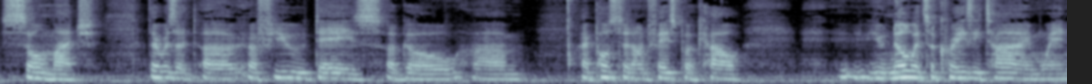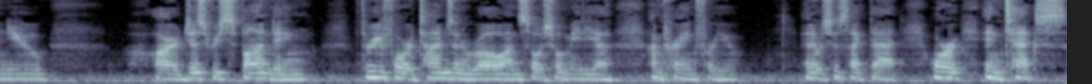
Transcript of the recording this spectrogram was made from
so much. There was a, a, a few days ago, um, I posted on Facebook how you know it's a crazy time when you are just responding three or four times in a row on social media, I'm praying for you. And it was just like that. Or in texts,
